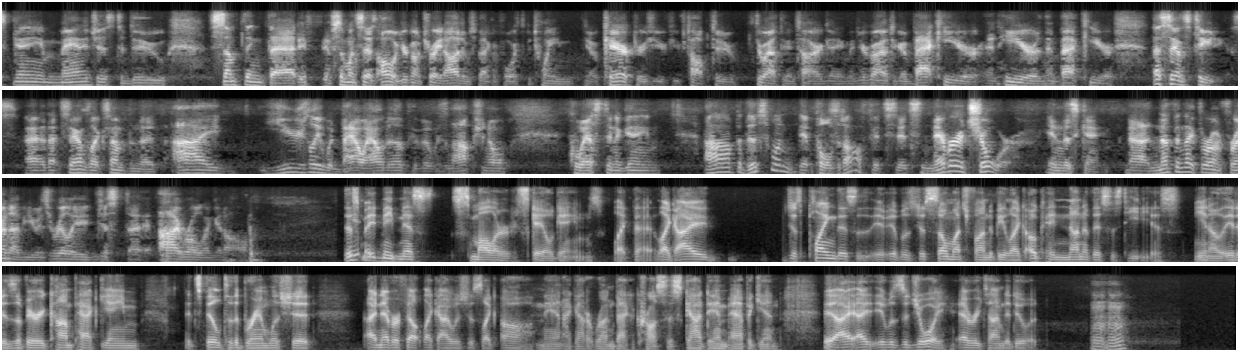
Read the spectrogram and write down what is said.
game manages to do something that if, if someone says, oh, you're going to trade items back and forth between you know characters you've, you've talked to throughout the entire game, and you're going to have to go back here and here and then back here, that sounds tedious. Uh, that sounds like something that I usually would bow out of if it was an optional quest in a game. Uh, but this one, it pulls it off. It's it's never a chore in this game. Uh, nothing they throw in front of you is really just uh, eye rolling at all. This made me miss smaller scale games like that. Like I just playing this, it, it, was just so much fun to be like, okay, none of this is tedious. You know, it is a very compact game. It's filled to the brim with shit. I never felt like I was just like, oh man, I got to run back across this goddamn map again. I, I, it was a joy every time to do it. Mm-hmm.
